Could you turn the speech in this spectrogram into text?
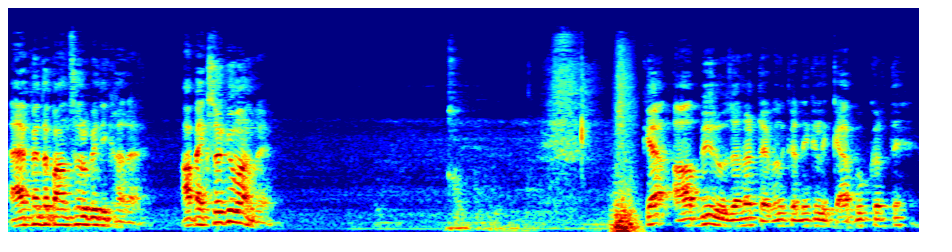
ऐप में तो पांच सौ रुपए दिखा रहा है आप एक्स्ट्रा क्यों मांग रहे हैं क्या आप भी रोजाना ट्रेवल करने के लिए कैब बुक करते हैं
